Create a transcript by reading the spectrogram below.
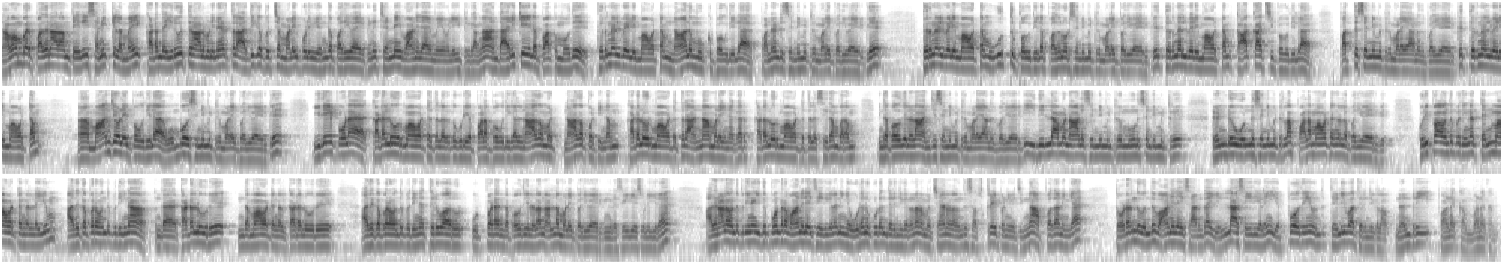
November பதினாறாம் தேதி சனிக்கிழமை கடந்த இருபத்தி நாலு மணி நேரத்தில் அதிகபட்ச மழைப்பொழிவு எங்கே பதிவாயிருக்குன்னு சென்னை வானிலை மையம் வெளியிட்டிருக்காங்க. அந்த அறிக்கையில் பார்க்கும்போது திருநெல்வேலி மாவட்டம் நாலுமூக்கு பகுதியில் பன்னெண்டு சென்டிமீட்டர் மழை பதிவாயிருக்கு. திருநெல்வேலி மாவட்டம் ஊத்து பகுதியில் பதினோரு சென்டிமீட்டர் மழை பதிவாயிருக்கு. திருநெல்வேலி மாவட்டம் காக்காட்சி பகுதியில் பத்து சென்டிமீட்டர் மழையானது பதிவாயிருக்கு. திருநெல்வேலி மாவட்டம் மாஞ்சோலை பகுதியில் ஒம்பது சென்டிமீட்டர் மழை பதிவாயிருக்கு. இதே போல் கடலூர் மாவட்டத்தில் இருக்கக்கூடிய பல பகுதிகள் நாகமட் நாகப்பட்டினம் கடலூர் மாவட்டத்தில் அண்ணாமலை நகர் கடலூர் மாவட்டத்தில் சிதம்பரம் இந்த பகுதியிலலாம் அஞ்சு சென்டிமீட்டர் மழையானது பதிவாயிருக்கு. இது இல்லாமல் நாலு சென்டிமீட்டர் மூணு சென்டிமீட்டர் ரெண்டு ஒன்று சென்டிமீட்டர்லாம் பல மாவட்டங்களில் பதிவாயிருக்கு. குறிப்பாக வந்து பார்த்திங்கன்னா தென் மாவட்டங்கள்லையும் அதுக்கப்புறம் வந்து பார்த்திங்கன்னா இந்த கடலூர் இந்த மாவட்டங்கள் கடலூர் அதுக்கப்புறம் வந்து பார்த்திங்கன்னா திருவாரூர் உட்பட இந்த பகுதியிலலாம் நல்ல மழை பதிவாயிருக்குங்கிற செய்தியை சொல்லிக்கிறேன். அதனால் வந்து பார்த்திங்கன்னா இது போன்ற வானிலை செய்திகளை நீங்கள் உடனுக்குடன் தெரிஞ்சுக்கணும்னா நம்ம சேனலை வந்து சப்ஸ்கிரைப் பண்ணி வச்சுங்க அப்போ தான் நீங்கள் தொடர்ந்து வந்து வானிலை சார்ந்த எல்லா செய்திகளையும் எப்போதையும் வந்து தெளிவாக தெரிஞ்சுக்கலாம். நன்றி வணக்கம் வணக்கம்.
